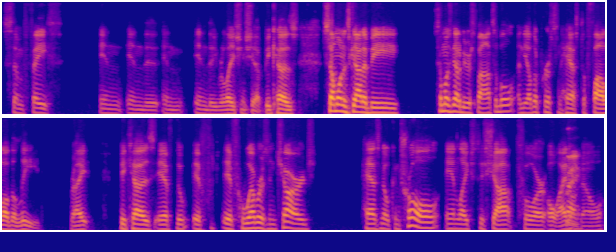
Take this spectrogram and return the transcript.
some faith in in the in in the relationship because someone has got to be someone's got to be responsible and the other person has to follow the lead, right? Because if the if if whoever's in charge has no control and likes to shop for oh I Right. don't know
